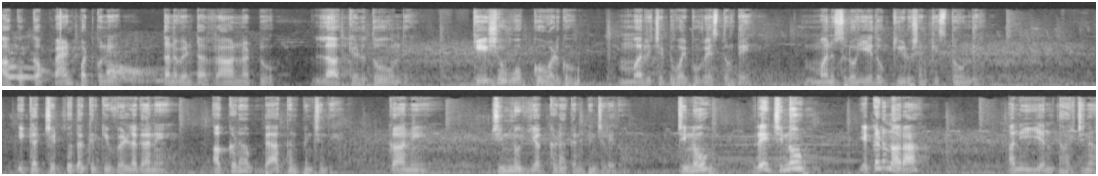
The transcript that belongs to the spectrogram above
ఆ కుక్క ప్యాంట్ పట్టుకుని తన వెంట రా అన్నట్టు లాక్కెళుతూ ఉంది. కేశవ్ ఒక్కో అడుగు మర్రి చెట్టు వైపు వేస్తుంటే మనసులో ఏదో కీడు శంకిస్తూ ఉంది. ఇక చెట్టు దగ్గరికి వెళ్ళగానే అక్కడ బ్యాగ్ కనిపించింది. కానీ చిన్ను ఎక్కడా కనిపించలేదు. చిన్ను? రే చిన్ను! ఎక్కడున్నారా అని ఎంత అరిచినా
